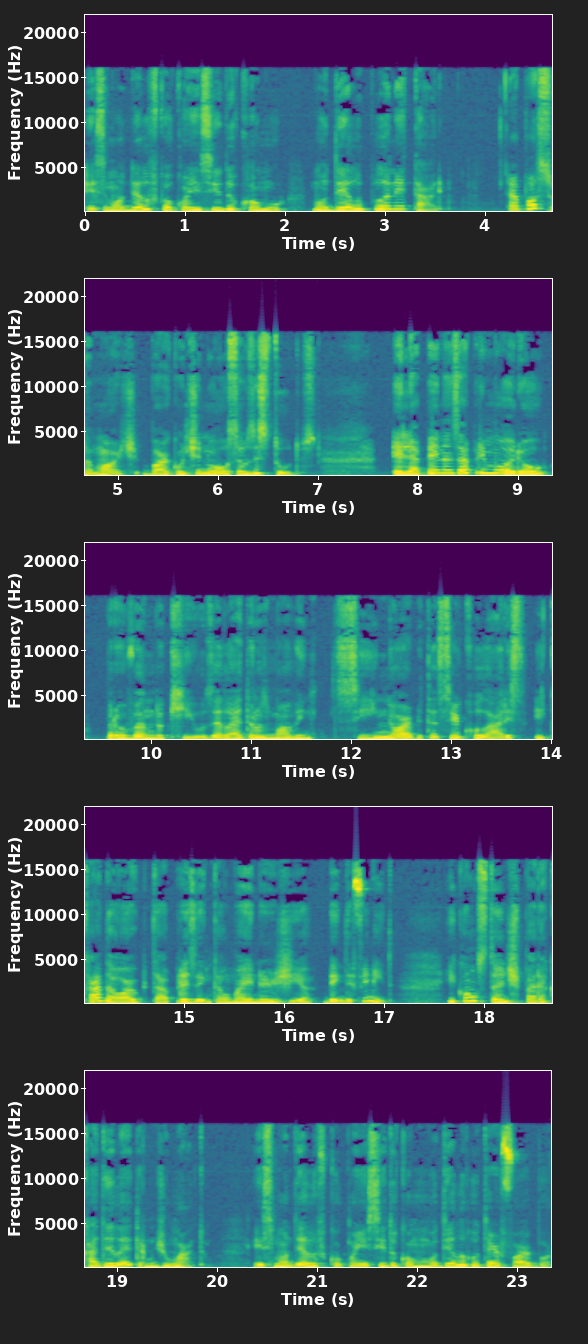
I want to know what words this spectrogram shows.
esse modelo ficou conhecido como modelo planetário. Após sua morte, Bohr continuou seus estudos. Ele apenas aprimorou, provando que os elétrons movem-se em órbitas circulares e cada órbita apresenta uma energia bem definida e constante para cada elétron de um átomo. Esse modelo ficou conhecido como modelo Rutherford-Bohr.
